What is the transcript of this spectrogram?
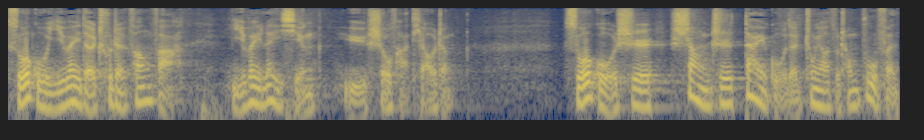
锁骨移位的触诊方法、移位类型与手法调整。锁骨是上肢带骨的重要组成部分，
